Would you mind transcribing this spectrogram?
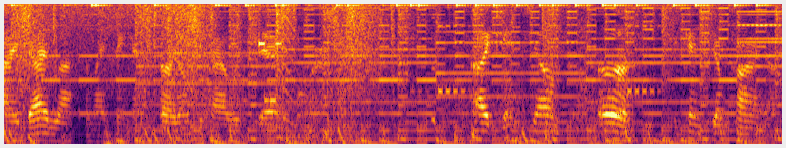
I died last time, I think, so I don't think I was there anymore. I can't jump. Ugh, I can't jump high enough.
